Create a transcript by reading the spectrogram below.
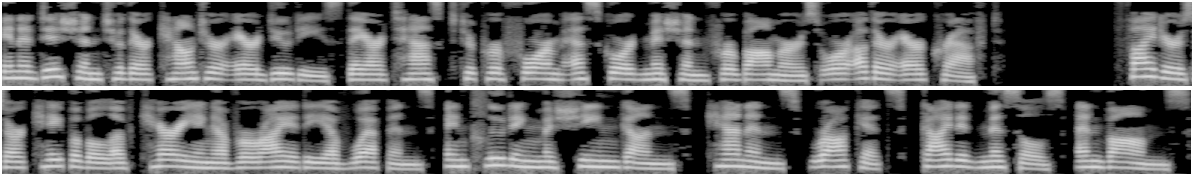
In addition to their counter-air duties they are tasked to perform escort mission for bombers or other aircraft. Fighters are capable of carrying a variety of weapons, including machine guns, cannons, rockets, guided missiles, and bombs.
